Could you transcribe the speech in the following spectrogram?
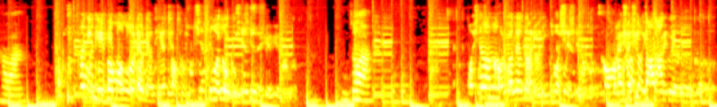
好啊，那你可以帮我做两个铁桶，先做一个无限水源。你做啊。我现在考虑要在哪里做仙人掌，我们还需要一大堆的那个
